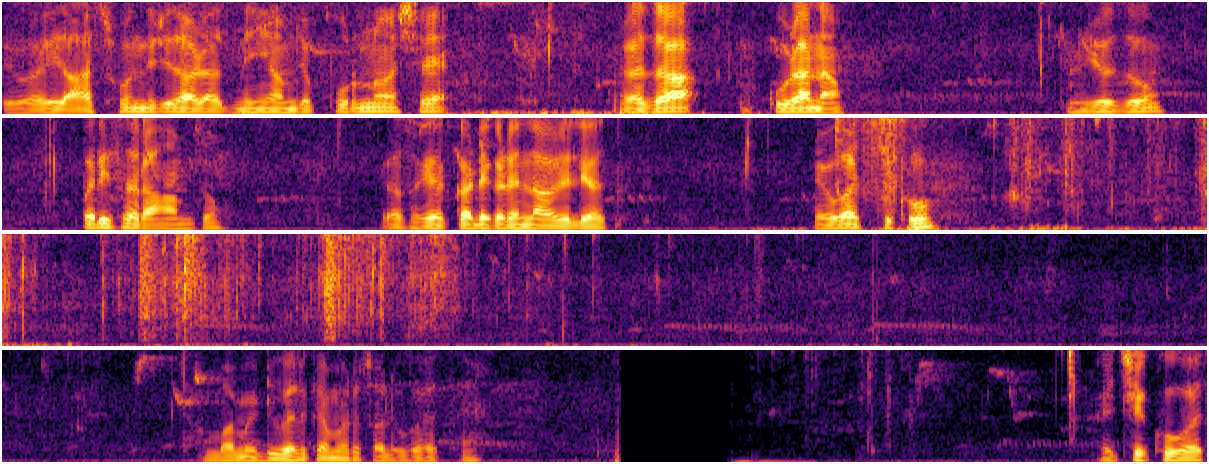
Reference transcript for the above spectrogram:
ही आसवंदीची झाडं आहेत. नाही आमच्या पूर्ण असे याचा कुळाना. म्हणजे जो परिसर हा आमचा या सगळ्या कडेकडे लावलेले आहेत. हे बघा चिकू. थांबा मी ड्युअल कॅमेरा चालू करत. आहे हे चिकू आहेत.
